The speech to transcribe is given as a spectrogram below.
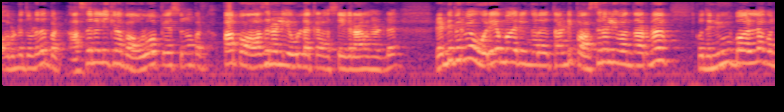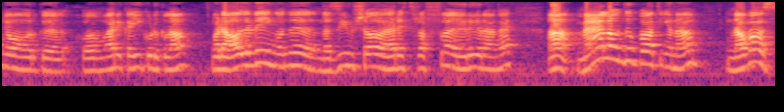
அப்படின்னு தோணுது. பட் ஹசன் அலிக்கு நம்ம அவ்வளோ பேசணும். பட் பார்ப்போம் ஹசன் அலி உள்ள சேர்க்குறாங்கன்னு ரெண்டு பேருமே ஒரே மாதிரிங்கிறத தாண்டி இப்போ அசனலி அலி வந்தாருன்னா கொஞ்சம் நியூ பாலில் கொஞ்சம் அவருக்கு ஒரு மாதிரி கை கொடுக்கலாம். பட் ஆல்ரெடி இங்கே வந்து நசீம் ஷா ஹாரிஸ் ரஃப்லாம் இருக்கிறாங்க ஆ மேலே வந்து பார்த்தீங்கன்னா நவாஸ்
